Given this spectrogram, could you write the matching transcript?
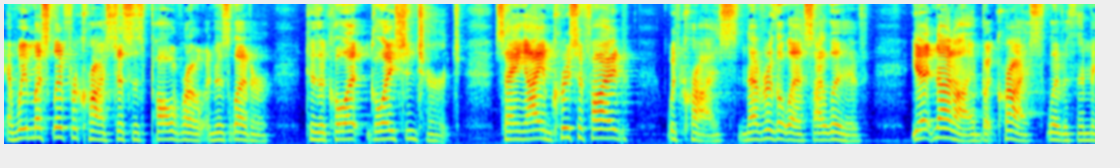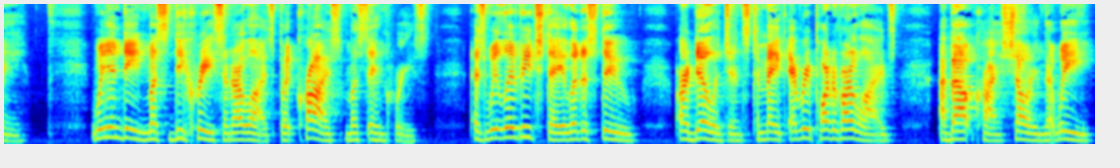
And we must live for Christ just as Paul wrote in his letter to the Galatian church, saying, I am crucified with Christ, nevertheless I live, yet not I, but Christ liveth in me. We indeed must decrease in our lives, but Christ must increase. As we live each day, let us do our diligence to make every part of our lives about Christ, showing that we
